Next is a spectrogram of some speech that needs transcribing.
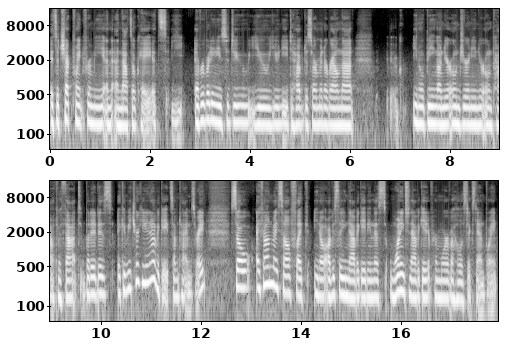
it's a checkpoint for me, and and that's okay. It's everybody needs to do you. You need to have discernment around that you know being on your own journey and your own path with that but it is it can be tricky to navigate sometimes right so i found myself like you know obviously navigating this wanting to navigate it from more of a holistic standpoint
